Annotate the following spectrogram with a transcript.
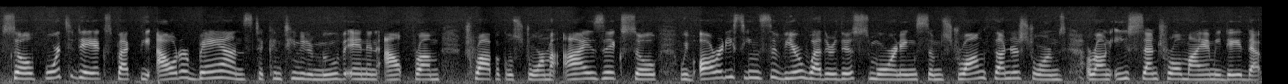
So for today, expect the outer bands to continue to move in and out from Tropical Storm Isaac. So we've already seen severe weather this morning, some strong thunderstorms around east central Miami-Dade that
